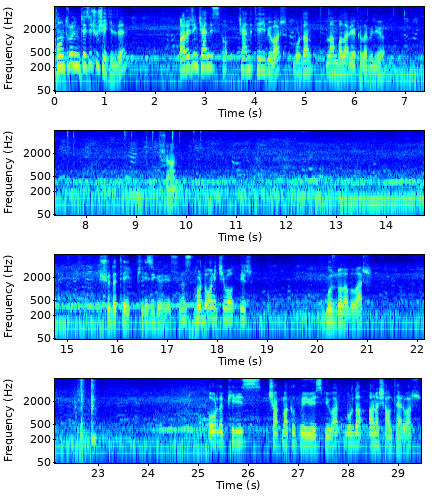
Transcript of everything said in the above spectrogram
Kontrol ünitesi şu şekilde. Aracın kendisi kendi teybi var. Buradan lambalar yakılabiliyor. Şu an Şurada teyp prizi görüyorsunuz. Burada 12 volt bir buzdolabı var. Orada priz, çakmaklık ve USB var. Burada ana şalter var.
